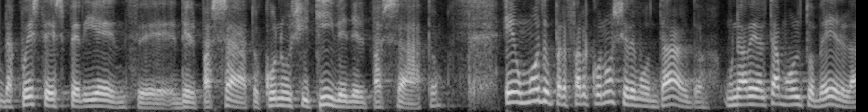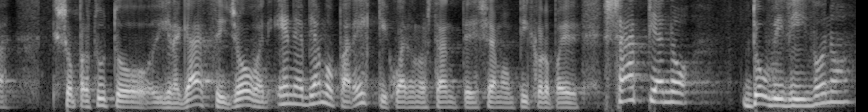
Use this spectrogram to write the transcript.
da queste esperienze del passato, conoscitive del passato, è un modo per far conoscere Montaldo, una realtà molto bella, soprattutto i ragazzi, i giovani, e ne abbiamo parecchi qua nonostante siamo un piccolo paese, sappiano dove vivono,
